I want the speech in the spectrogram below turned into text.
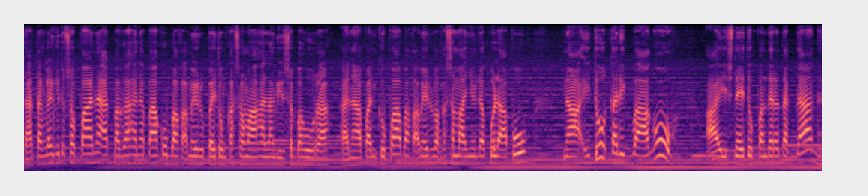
Tatanggal ko ito sa pana at maghahanap ako baka mayroon pa itong kasamahan lang dito sa bahura. Hanapan ko pa baka mayroon pang kasamahan yung lapu-lapu na ito taligbago. Ayos na ito pandaradagdag.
